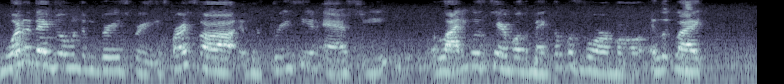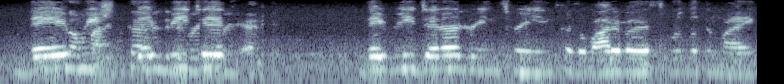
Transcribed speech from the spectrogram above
What are they doing with them green screens? First of all, it was greasy and ashy. The lighting was terrible. The makeup was horrible. It looked like They re- they cousin did the green redid edit. they redid our green screens because a lot of us were looking like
